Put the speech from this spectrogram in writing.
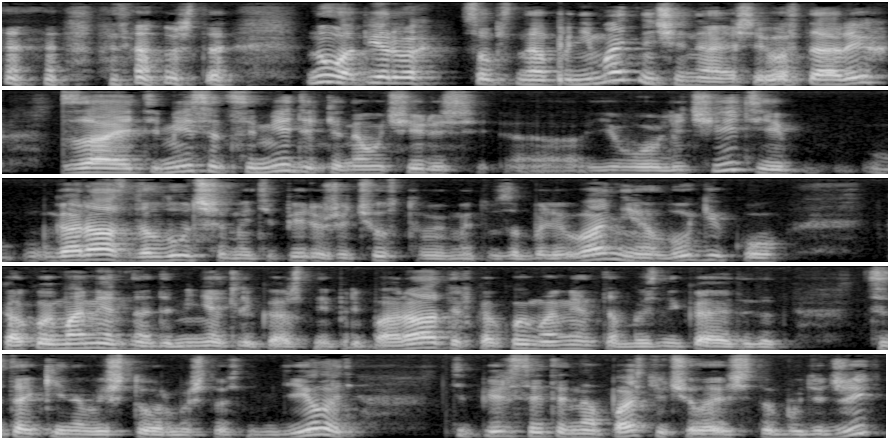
Потому что, ну, во-первых, собственно, понимать начинаешь, и во-вторых, за эти месяцы медики научились э, его лечить, и гораздо лучше мы теперь уже чувствуем это заболевание, логику, в какой момент надо менять лекарственные препараты, в какой момент там возникает этот цитокиновый шторм и что с ним делать. Теперь с этой напастью человечество будет жить,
